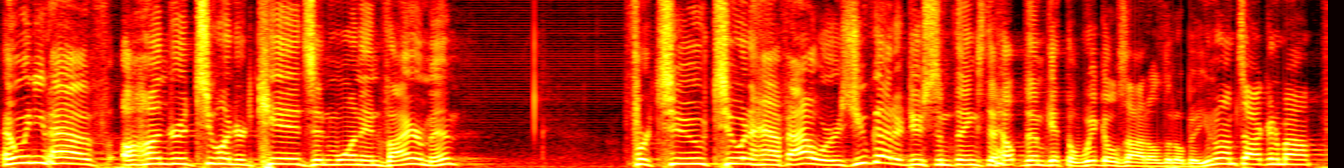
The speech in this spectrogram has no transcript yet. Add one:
And when you have 100, 200 kids in one environment for two, two and a half hours, you've got to do some things to help them get the wiggles out a little bit. You know what I'm talking about?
